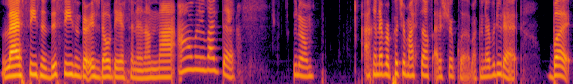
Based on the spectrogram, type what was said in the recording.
last season. This season, there is no dancing, and I'm not, I don't really like that. You know, I can never picture myself at a strip club. I can never do that. But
